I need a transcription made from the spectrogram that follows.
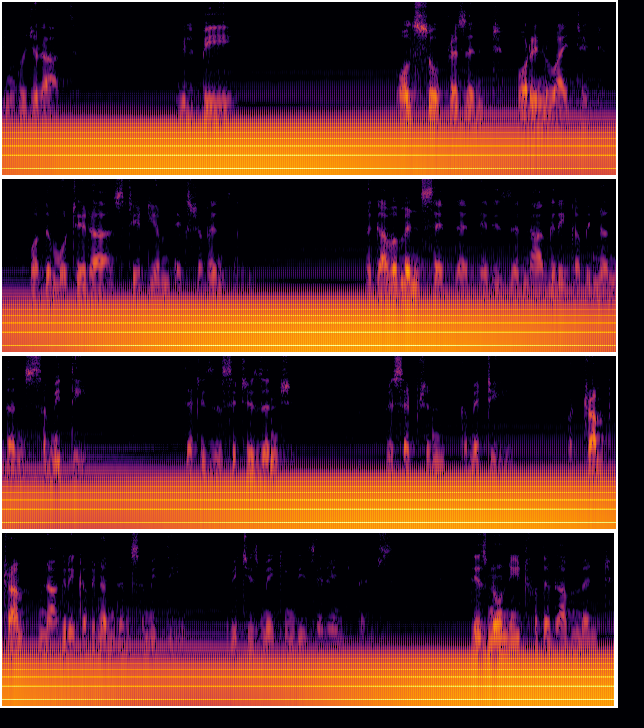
in Gujarat will be also present or invited for the Motera Stadium extravaganza. The government said that there is a Nagarik Abhinandan Samiti, that is a citizen reception committee for Trump, Trump Nagarik Abhinandan Samiti, which is making these arrangements. There is no need for the government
